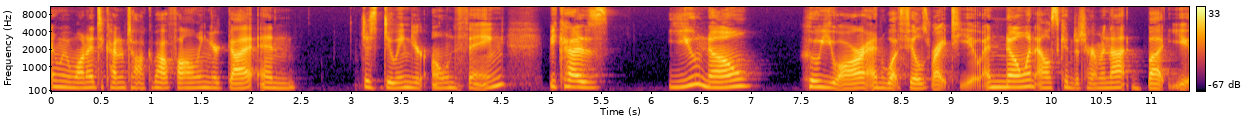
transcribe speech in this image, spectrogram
and we wanted to kind of talk about following your gut and just doing your own thing because you know who you are and what feels right to you and no one else can determine that but you.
